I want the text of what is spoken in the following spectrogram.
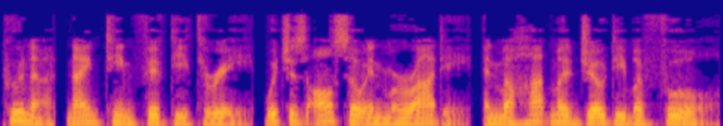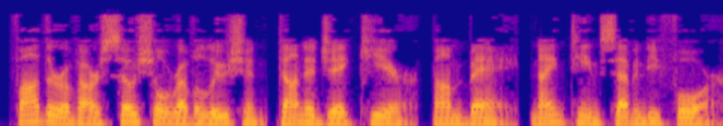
Pune, 1953, which is also in Marathi, and Mahatma Jyotiba Phule, Father of Our Social Revolution Dhananjay Kher, Bombay, 1974.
